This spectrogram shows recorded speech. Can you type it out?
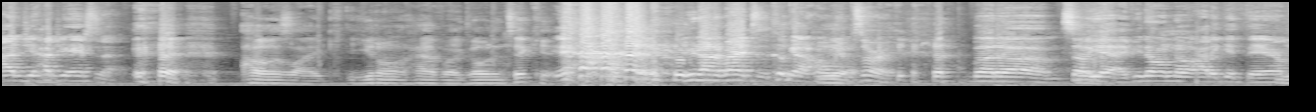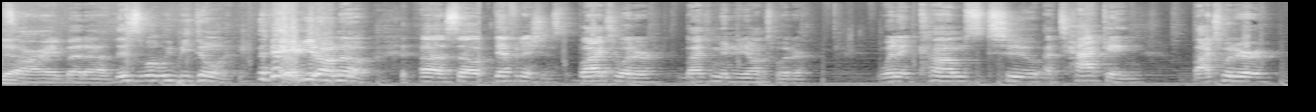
How'd you how'd you answer that? I was like, "You don't have a golden ticket." You're not invited to the cookout, homie. Yeah. I'm sorry. But um, so yeah, if you don't know how to get there, I'm Yeah. sorry. But uh, this is what we'd be doing. if you don't know, uh, so definitions: Black Twitter, Black community on Twitter. When it comes to attacking, Black Twitter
